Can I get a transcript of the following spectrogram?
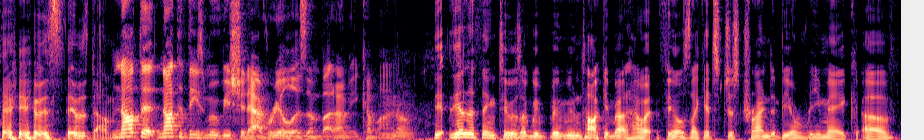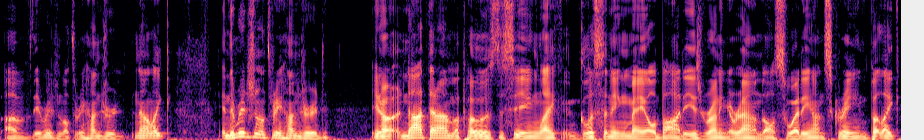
it was it was dumb. Not that not that these movies should have realism but i mean come on. No. the, the other thing too is like we've been, we've been talking about how it feels like it's just trying to be a remake of of the original 300 now like in the original 300 you know not that i'm opposed to seeing like glistening male bodies running around all sweaty on screen but like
